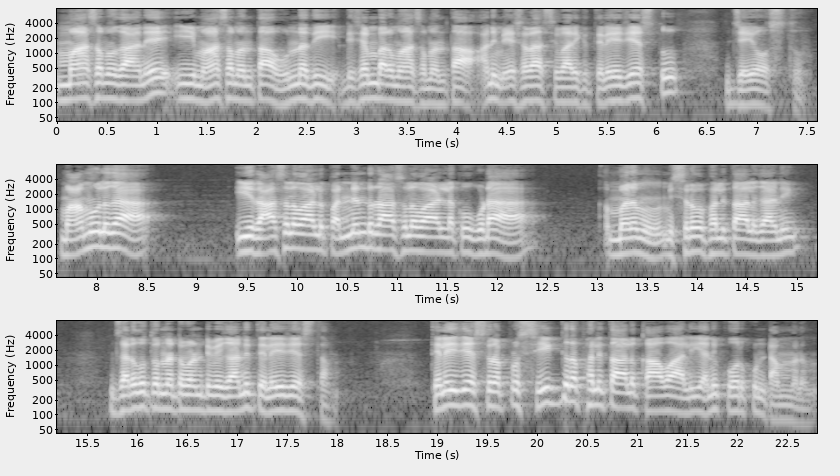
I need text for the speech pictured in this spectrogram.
మాసముగానే ఈ మాసమంతా ఉన్నది. డిసెంబర్ మాసమంతా అని మేషరాశి వారికి తెలియజేస్తూ జయోస్తు. మామూలుగా ఈ రాసుల వాళ్ళు పన్నెండు రాసుల వాళ్ళకు కూడా మనము మిశ్రమ ఫలితాలు కానీ జరుగుతున్నటువంటివి కానీ తెలియజేస్తాం. తెలియజేస్తున్నప్పుడు శీఘ్ర ఫలితాలు కావాలి అని కోరుకుంటాం మనం.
